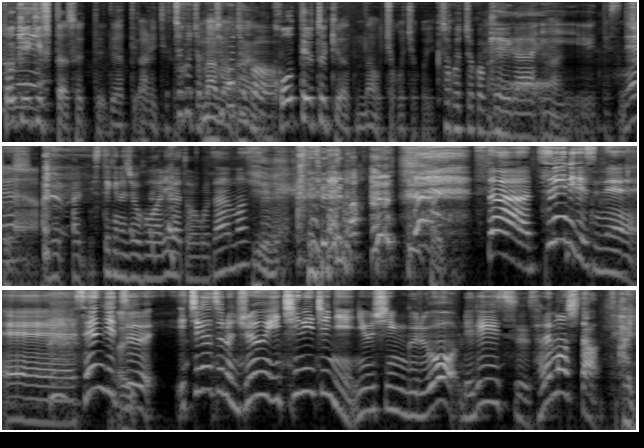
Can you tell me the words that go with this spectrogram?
東京雪降ったらそうやってやって歩い。てちょこちょこちょこちょこ。うん。凍ってる時はなおちょこちょこ行くちょこちょこ系がいいですね。はい。あり素敵な情報ありがとうございます。さあついにですね、えー先日、は1月の11日にニューシングルをリリースされました。はい。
